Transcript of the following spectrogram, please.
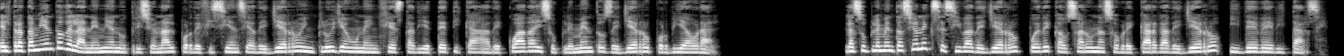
El tratamiento de la anemia nutricional por deficiencia de hierro incluye una ingesta dietética adecuada y suplementos de hierro por vía oral. La suplementación excesiva de hierro puede causar una sobrecarga de hierro y debe evitarse,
